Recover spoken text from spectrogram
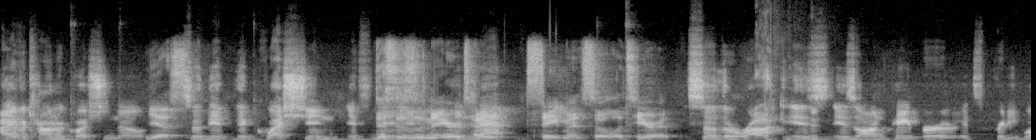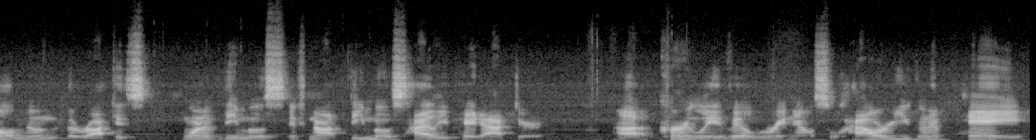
I have a counter question though. Yes. So the the question, if This is if- an if airtight Matt- statement, so let's hear it. so the Rock is is on paper. It's pretty well known that the Rock is one of the most, if not the most, highly paid actor uh, currently available right now. So how are you going to pay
